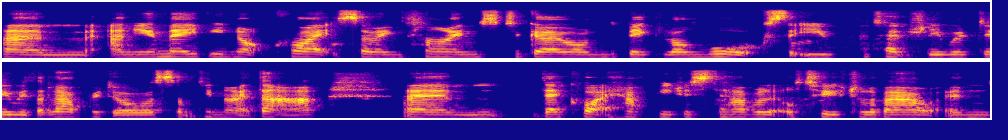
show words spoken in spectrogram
um, and you're maybe not quite so inclined to go on the big long walks that you potentially would do with a labrador or something like that um, they're quite happy just to have a little tootle about and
